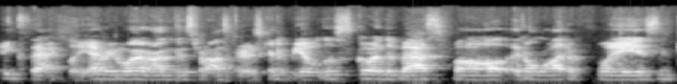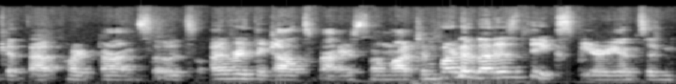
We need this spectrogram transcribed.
Exactly. Everyone on this roster is going to be able to score the basketball in a lot of ways and get that part done. So it's everything else matters so much, and part of that is the experience. And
